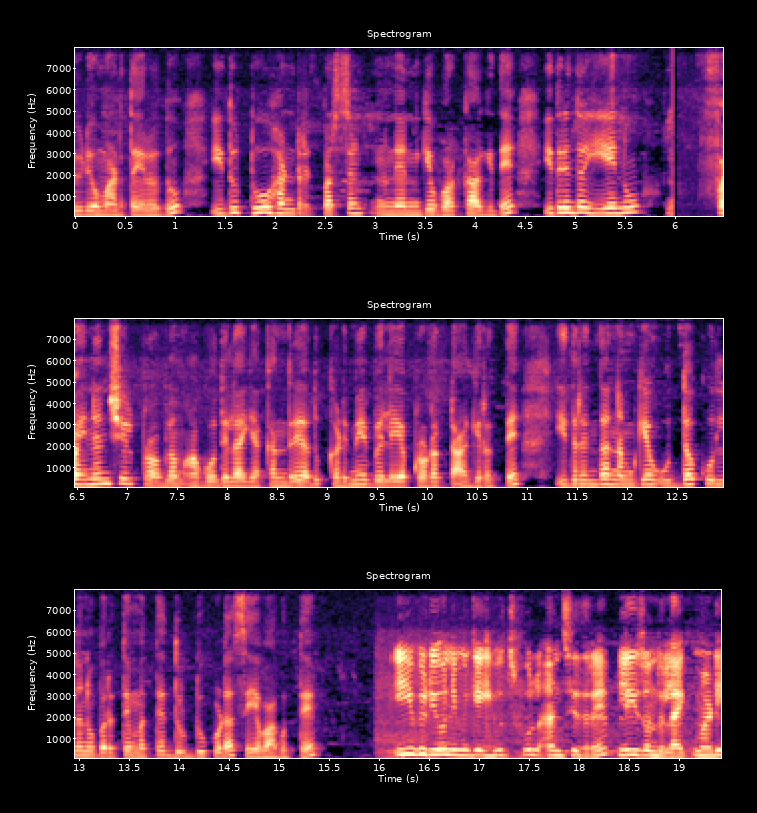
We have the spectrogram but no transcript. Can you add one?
ವಿಡಿಯೋ ಮಾಡ್ತಾ ಇರೋದು. ಇದು ಟೂ ಹಂಡ್ರೆಡ್ ಪರ್ಸೆಂಟ್ ನನಗೆ ವರ್ಕ್ ಆಗಿದೆ. ಇದರಿಂದ ಏನು ಫೈನಾನ್ಷಿಯಲ್ ಪ್ರಾಬ್ಲಮ್ ಆಗೋದಿಲ್ಲ. ಯಾಕಂದರೆ ಅದು ಕಡಿಮೆ ಬೆಲೆಯ ಪ್ರಾಡಕ್ಟ್ ಆಗಿರುತ್ತೆ. ಇದರಿಂದ ನಮಗೆ ಉದ್ದ ಕೂದಲೂ ಬರುತ್ತೆ ಮತ್ತು ದುಡ್ಡು ಕೂಡ ಸೇವ್ ಆಗುತ್ತೆ. ಈ ವಿಡಿಯೋ ನಿಮಗೆ ಯೂಸ್ಫುಲ್ ಅನಿಸಿದರೆ ಪ್ಲೀಸ್ ಒಂದು ಲೈಕ್ ಮಾಡಿ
